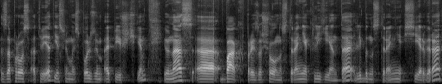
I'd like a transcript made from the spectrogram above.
запрос-ответ, если мы используем API-шечки, и у нас баг произошел на стороне клиента, либо на стороне сервера,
